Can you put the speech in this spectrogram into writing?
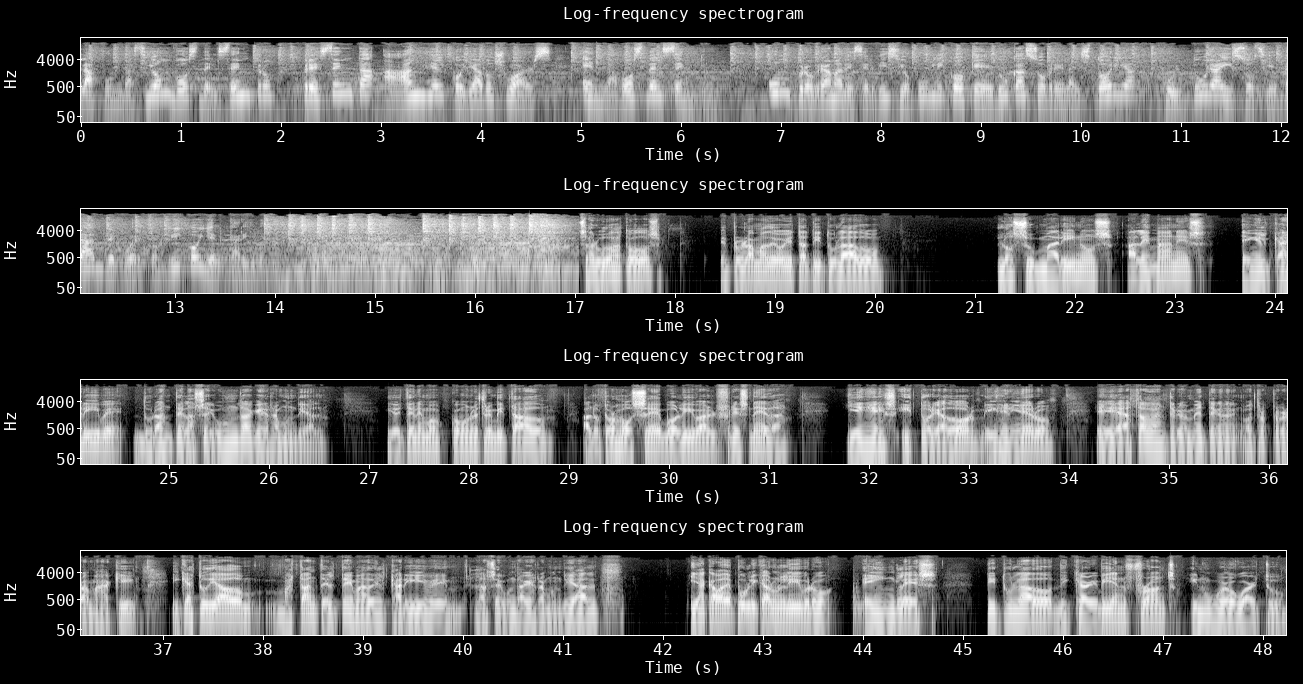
la Fundación Voz del Centro presenta a Ángel Collado Schwartz en La Voz del Centro, un programa de servicio público que educa sobre la historia, cultura y sociedad de Puerto Rico y el Caribe. Saludos a todos. El programa de hoy está titulado Los submarinos alemanes en el Caribe durante la Segunda Guerra Mundial. Y hoy tenemos como nuestro invitado al doctor José Bolívar Fresneda, quien es historiador, ingeniero, eh, ha estado anteriormente en otros programas aquí y que ha estudiado bastante el tema del Caribe, la Segunda Guerra Mundial, y acaba de publicar un libro en inglés titulado The Caribbean Front in World War II,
